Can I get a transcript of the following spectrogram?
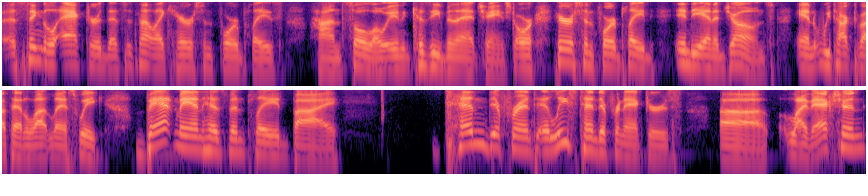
a single actor. That's. It's not like Harrison Ford plays Han Solo, because even that changed. Or Harrison Ford played Indiana Jones, and we talked about that a lot last week. Batman has been played by 10 different, at least 10 different actors, uh, live action,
